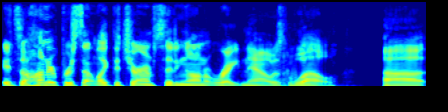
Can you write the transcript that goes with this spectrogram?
it's hundred percent like the chair I'm sitting on right now as well. Uh,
